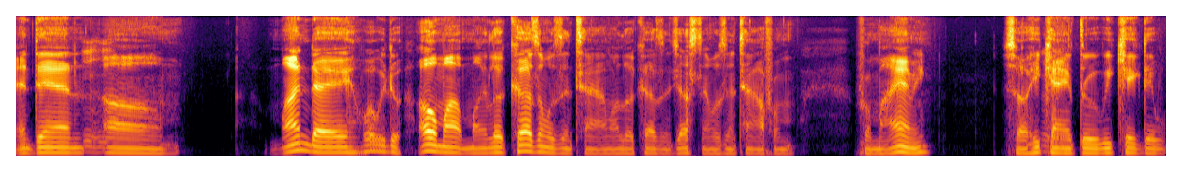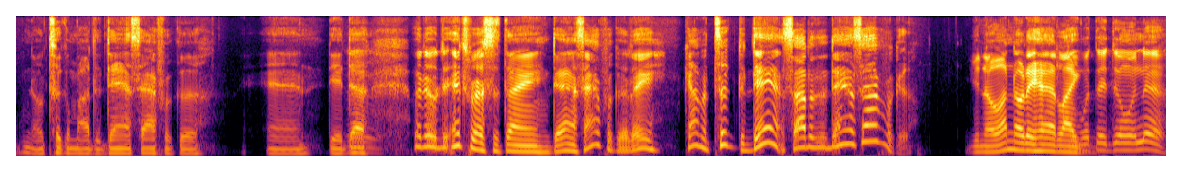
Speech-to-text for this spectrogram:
And then Mhm. um Monday, what we do? Oh, my my little cousin was in town. My little cousin Justin was in town from from Miami. So he Mhm. came through. We kicked it, you know, took him out to Dance Africa and did that. Mhm. But the, the interesting thing, Dance Africa, they kind of took the dance out of the Dance Africa. You know, I know they had like what they doing now?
